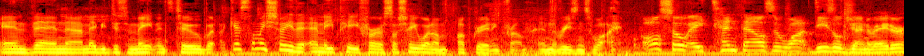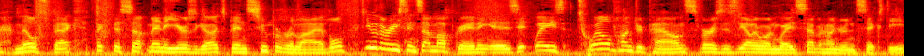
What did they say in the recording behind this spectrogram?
and then uh, maybe do some maintenance too. But I guess let me show you the MEP first. I'll show you what I'm upgrading from and the reasons why. Also a 10,000 watt diesel generator, mil spec. Picked this up many years ago. It's been super reliable. A few of the reasons I'm upgrading is it weighs 1,200 pounds versus the other one weighs 760.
